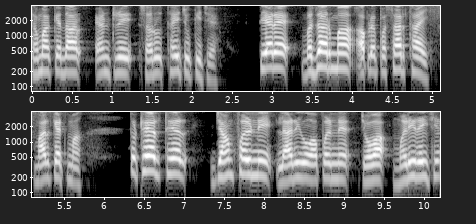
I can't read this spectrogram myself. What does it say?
ધમાકેદાર એન્ટ્રી શરૂ થઈ ચૂકી છે. ત્યારે બજારમાં આપણે પસાર થાય માર્કેટમાં, તો ઠેર ઠેર જામફળની લારીઓ આપણને જોવા મળી રહી છે.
